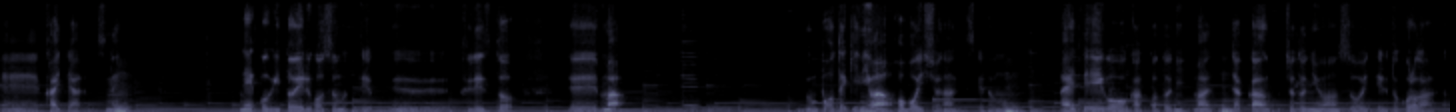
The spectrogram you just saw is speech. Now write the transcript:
えー書いてあるんですね。うん。で、コギとエルゴスムっていうフレーズと、えーまあ、文法的にはほぼ一緒なんですけども、うん。あえて英語を書くことに、まあ、ん。若干ちょっとニュアンスを置いているところがあると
